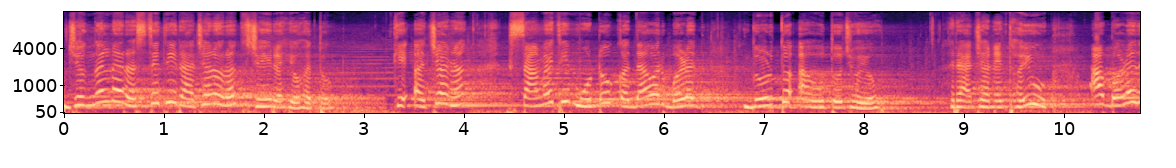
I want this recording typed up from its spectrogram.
જંગલના રસ્તેથી રાજાનો રથ જઈ રહ્યો હતો કે અચાનક સામેથી મોટો કદાવર બળદ દોડતો આવતો જોયો. રાજાને થયું, આ બળદ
